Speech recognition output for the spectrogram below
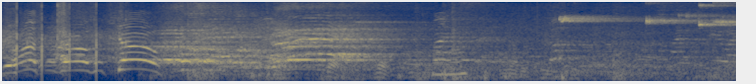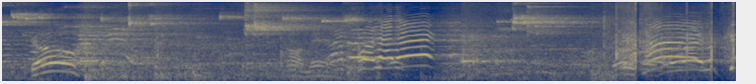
Good hustle, girls. Let's go! Go! Come on, Heather. All right, let's go!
